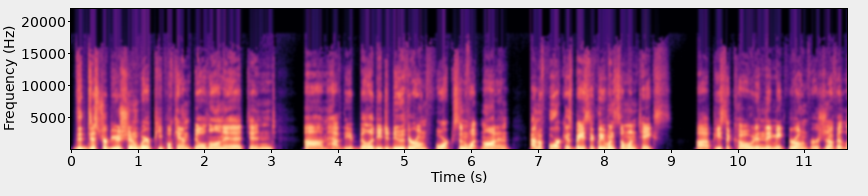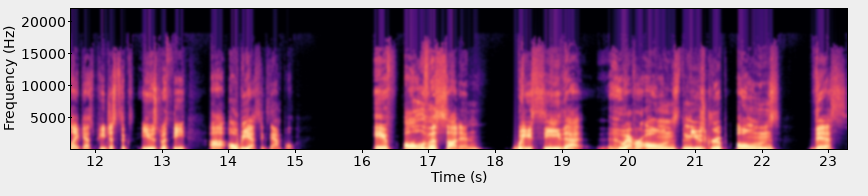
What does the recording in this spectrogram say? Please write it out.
the distribution where people can build on it and um, have the ability to do their own forks and whatnot. And and a fork is basically when someone takes a piece of code and they make their own version of it, like SP just ex- used with the uh, OBS example. If all of a sudden we see that whoever owns the Muse Group owns this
